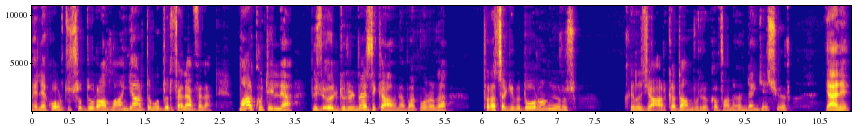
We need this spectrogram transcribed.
Melek ordusudur, Allah'ın yardımıdır falan falan. Makutilla biz öldürülmezdik avına. Bak burada pırasa gibi doğranıyoruz. Kılıcı arkadan vuruyor, kafanı önden kesiyor. Yani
